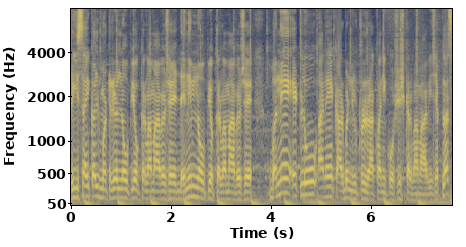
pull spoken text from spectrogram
રિસાયકલ્ડ મટીરિયલનો ઉપયોગ કરવામાં આવ્યો છે ડેનિમનો ઉપયોગ કરવામાં આવ્યો છે. બને એટલું આને કાર્બન ન્યુટ્રલ રાખવાની કોશિશ કરવામાં આવી છે. પ્લસ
